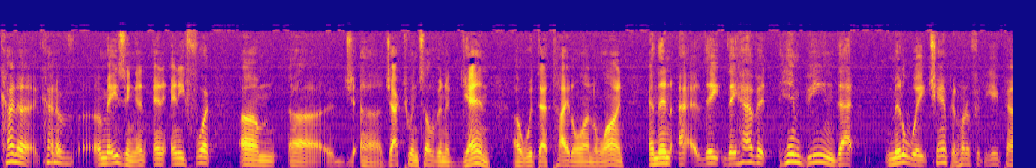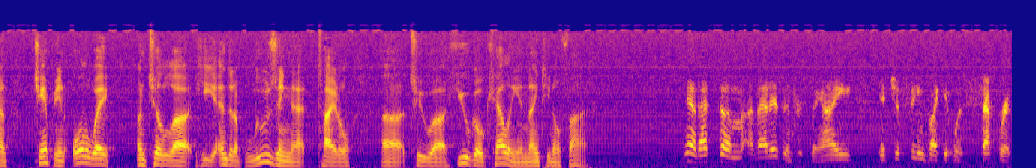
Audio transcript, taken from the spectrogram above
kind of kind of amazing. And, and, and he fought um, uh, J- uh, Jack Twin Sullivan again uh, with that title on the line. And then uh, they they have it him being that middleweight champion, 158 pound champion, all the way until uh, he ended up losing that title uh, to uh, Hugo Kelly in 1905. Yeah, that's um, that is interesting. I it just seems like it was separate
